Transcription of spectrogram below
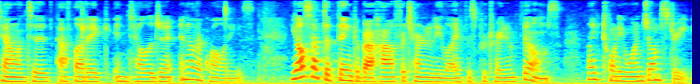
talented, athletic, intelligent, and other qualities. You also have to think about how fraternity life is portrayed in films, like 21 Jump Street.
